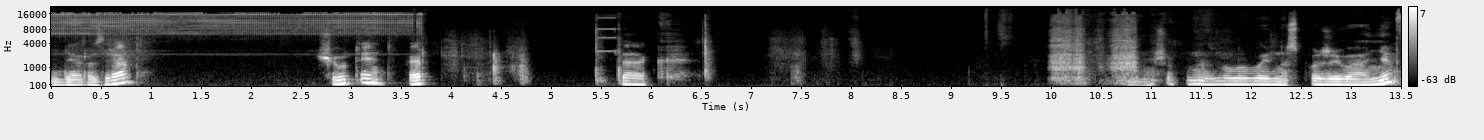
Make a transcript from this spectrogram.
йде розряд. Чути. Тепер так. Щоб у нас було видно споживання.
